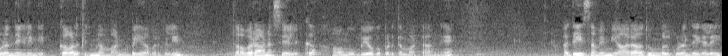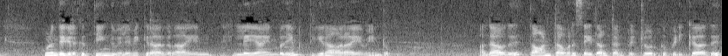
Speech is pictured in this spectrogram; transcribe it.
குழந்தைகளின் எக்காலத்திலும் நம் அன்பை அவர்களின் தவறான செயலுக்கு அவங்க உபயோகப்படுத்த மாட்டாங்க. அதே சமயம் யாராவது உங்கள் குழந்தைகளை குழந்தைகளுக்கு தீங்கு விளைவிக்கிறார்களா என் இல்லையா என்பதையும் தீர ஆராய வேண்டும். அதாவது தான் தவறு செய்தால் தன் பெற்றோருக்கு பிடிக்காது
